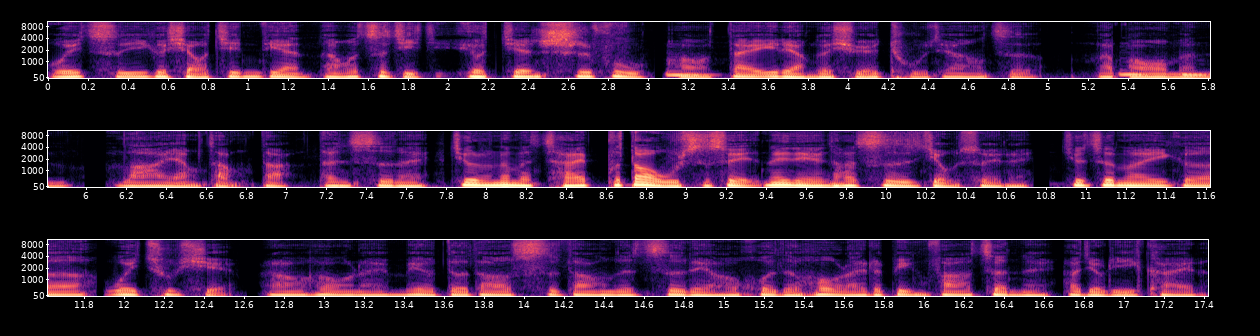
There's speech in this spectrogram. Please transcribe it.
维持一个小金店，然后自己又兼师傅啊，带一两个学徒这样子，那把我们拉养长大。但是呢，就那么才不到五十岁，那年他四十九岁呢，就这么一个胃出血，然后呢没有得到适当的治疗，或者后来的并发症呢，他就离开了。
